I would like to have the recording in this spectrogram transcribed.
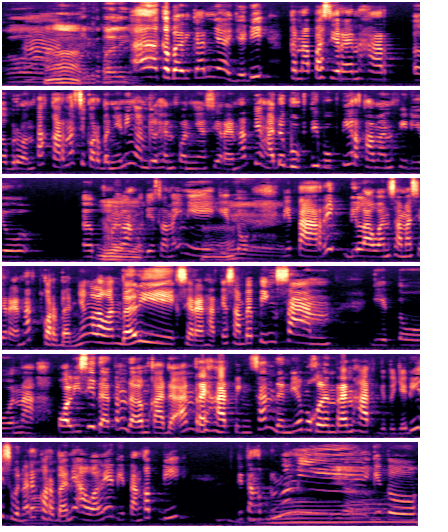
Oh, Ah. kebalik. Ah, kebalikannya. Jadi kenapa si Reinhardt eh, berontak karena si korbannya ini ngambil handphonenya si Reinhardt yang ada bukti-bukti rekaman video eh, Iya, perilaku iya. dia selama ini Ah. gitu. Iya, iya, iya. Ditarik, dilawan sama si Reinhardt, korbannya ngelawan balik. Si Reinhardtnya sampai pingsan gitu. Nah, polisi datang dalam keadaan Reinhardt pingsan dan dia mukulin Reinhardt gitu. Jadi sebenarnya korbannya awalnya ditangkap di ditangkap dulu nih gitu.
